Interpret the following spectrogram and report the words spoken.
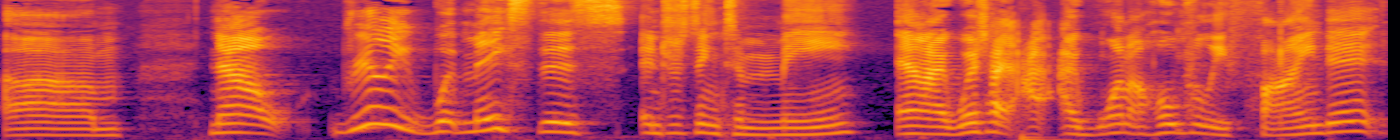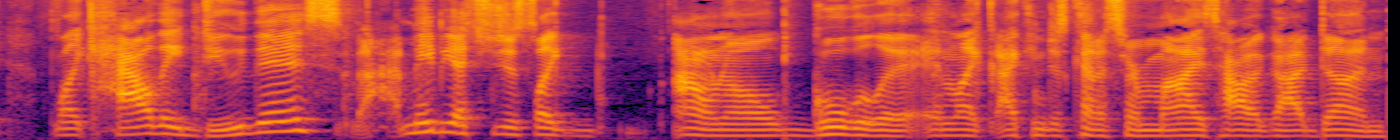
Um, now, really, what makes this interesting to me, and I wish I I, I want to hopefully find it, like how they do this. Maybe I should just like I don't know, Google it, and like I can just kind of surmise how it got done.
